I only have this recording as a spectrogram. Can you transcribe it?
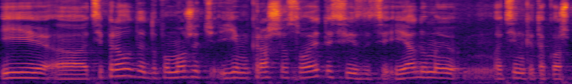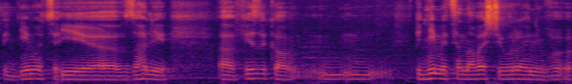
І е, ці прилади допоможуть їм краще освоїтись фізиці. І я думаю, оцінки також піднімуться. І е, взагалі е, фізика підніметься на вищий уровень в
